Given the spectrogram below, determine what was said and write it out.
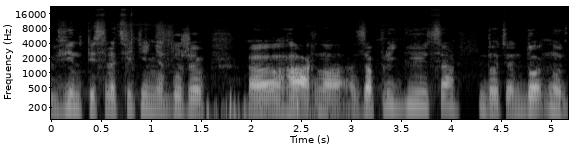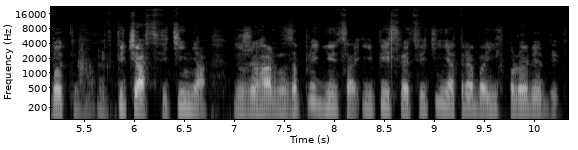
він після цвітіння дуже е, гарно запліднюється. До, до, ну, до, під час цвітіння дуже гарно запліднюється, і після цвітіння треба їх прорядити.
